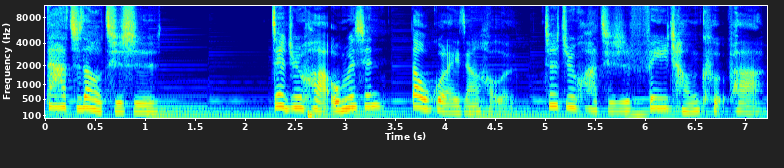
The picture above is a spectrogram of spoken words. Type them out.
大家知道，其实这句话我们先倒过来讲好了。这句话其实非常可怕。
